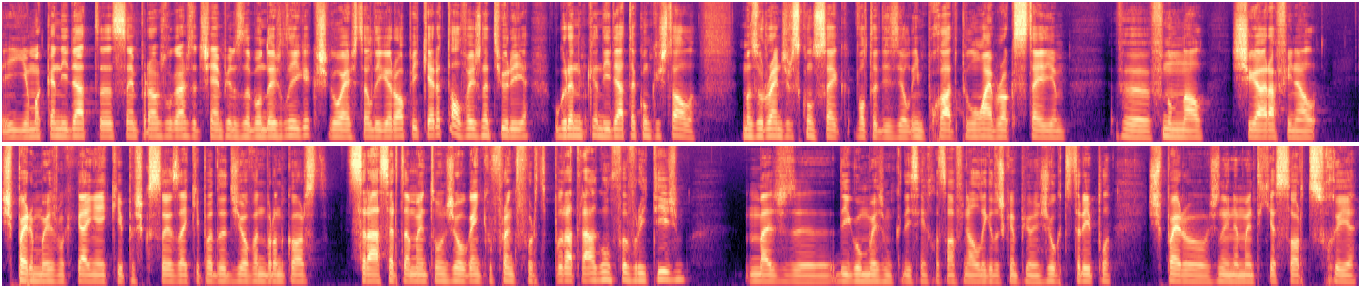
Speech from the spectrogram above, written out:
e uma candidata sempre aos lugares da Champions na Bundesliga, que chegou a esta Liga Europa e que era talvez na teoria o grande candidato a conquistá-la mas o Rangers consegue, volto a dizer, empurrado pelo Ibrox Stadium uh, fenomenal, chegar à final. Espero mesmo que ganhe a equipa escocesa, a equipa de Jovan Bronkhorst. Será certamente um jogo em que o Frankfurt poderá ter algum favoritismo, mas uh, digo o mesmo que disse em relação à final da Liga dos Campeões, jogo de tripla. Espero genuinamente que a sorte sorria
